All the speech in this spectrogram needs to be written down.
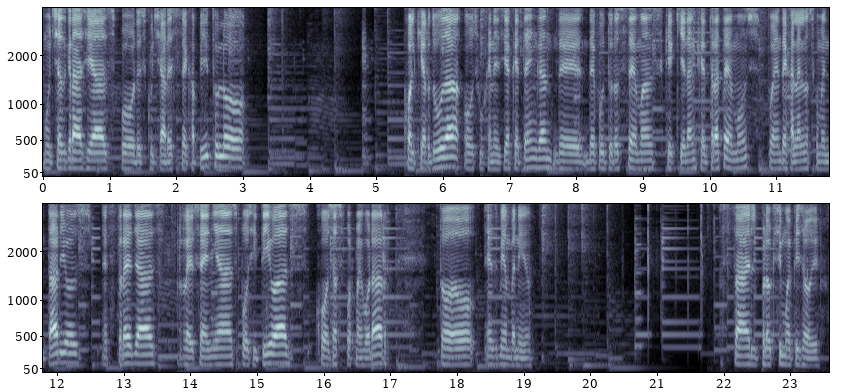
Muchas gracias por escuchar este capítulo cualquier duda o sugerencia que tengan de, futuros temas que quieran que tratemos, pueden dejarla en los comentarios, estrellas, reseñas positivas, cosas por mejorar, todo es bienvenido. Hasta el próximo episodio.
